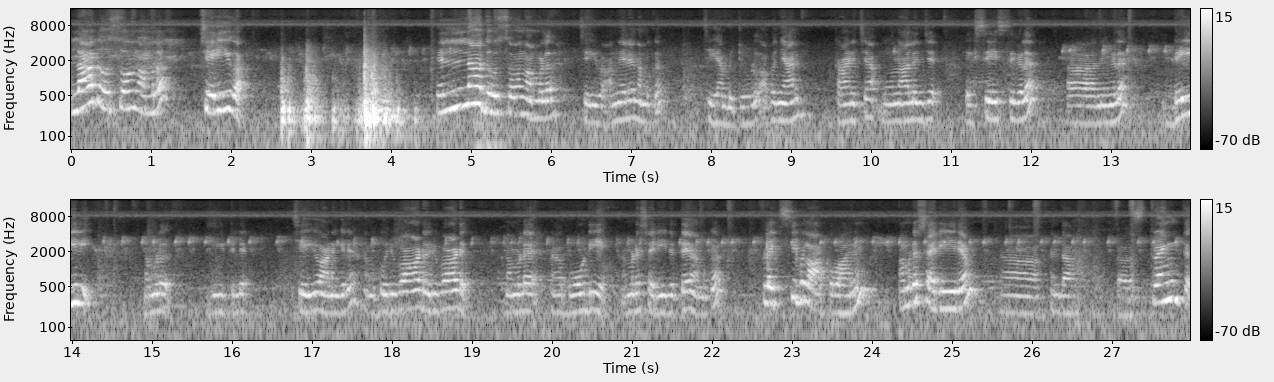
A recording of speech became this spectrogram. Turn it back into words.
എല്ലാ ദിവസവും നമ്മൾ ചെയ്യുക. എല്ലാ ദിവസവും നമ്മൾ ചെയ്യുക. അന്നേരം നമുക്ക് ചെയ്യാൻ പറ്റുള്ളൂ. അപ്പം ഞാൻ കാണിച്ച മൂന്നാലഞ്ച് എക്സസൈസുകൾ നിങ്ങൾ ഡെയിലി നമ്മൾ വീട്ടിൽ ചെയ്യുവാണെങ്കിൽ നമുക്ക് ഒരുപാട് ഒരുപാട് നമ്മുടെ ബോഡിയെ നമ്മുടെ ശരീരത്തെ നമുക്ക് ഫ്ലെക്സിബിൾ ആക്കുവാനും നമ്മുടെ ശരീരം എന്താ സ്ട്രെങ്ത്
